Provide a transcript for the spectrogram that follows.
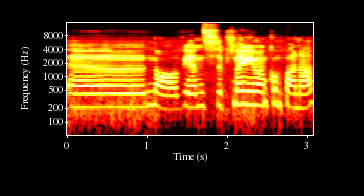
E, No, więc przynajmniej mam kompana.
